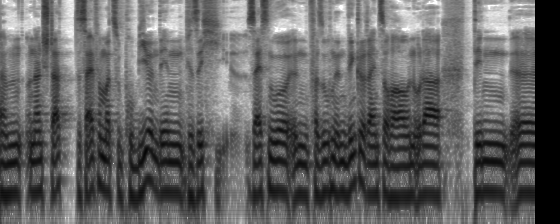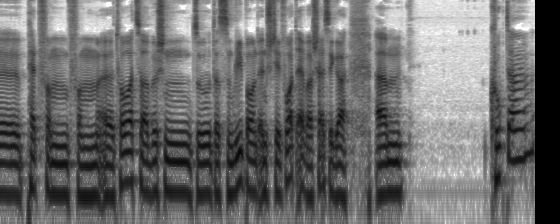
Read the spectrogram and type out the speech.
Ähm, und anstatt das einfach mal zu probieren, den für sich, sei es nur in versuchen, in den Winkel reinzuhauen oder den äh, Pad vom, vom äh, Torwart zu erwischen, so dass ein Rebound entsteht, whatever, scheißegal. Ähm, guckt da,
